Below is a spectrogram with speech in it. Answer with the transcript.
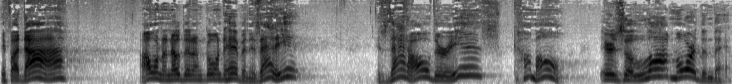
if I die, I want to know that I'm going to heaven. Is that it? Is that all there is? Come on. There's a lot more than that.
